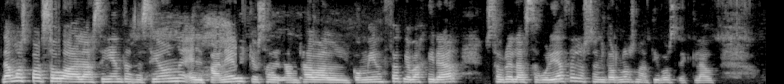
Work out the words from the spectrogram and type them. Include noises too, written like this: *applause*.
Damos paso a la siguiente sesión, el panel que os adelantaba al comienzo, que va a girar sobre la seguridad en los entornos nativos de cloud.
